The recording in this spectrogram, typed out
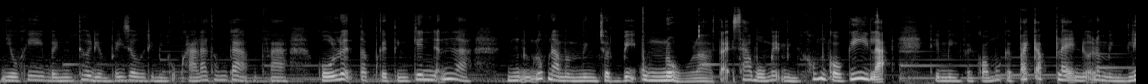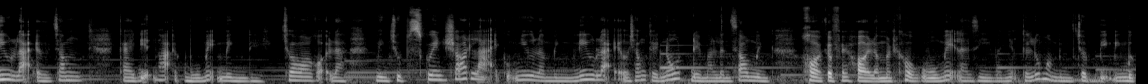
nhiều khi đến thời điểm bây giờ thì mình cũng khá là thông cảm và cố luyện tập cái tính kiên nhẫn là những lúc nào mà mình chuẩn bị bùng nổ là tại sao sao bố mẹ mình không có ghi lại, thì mình phải có một cái backup plan plan nữa là mình lưu lại ở trong cái điện thoại của bố mẹ mình để cho, gọi là, mình chụp screenshot lại cũng như là mình lưu lại ở trong cái nốt để mà lần sau mình hỏi cần phải hỏi là mật khẩu của bố mẹ là gì. Và những cái lúc mà mình chuẩn bị, mình bực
